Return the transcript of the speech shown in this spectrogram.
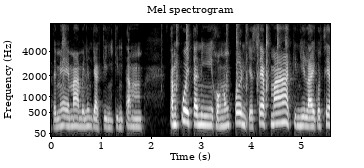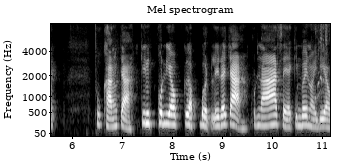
แต่แม่ไอ้มาไม่นึกอยากกินกินตำตำกล้วยตานีของน้องเปิ้ลจะแซ่บมากกินทีไรก็แซ่บทุกครั้งจ้ะกินคนเดียวเกือบเบิดเลยนะจ้ะคุณน้าแสกินด้วยหน่อยเดียว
